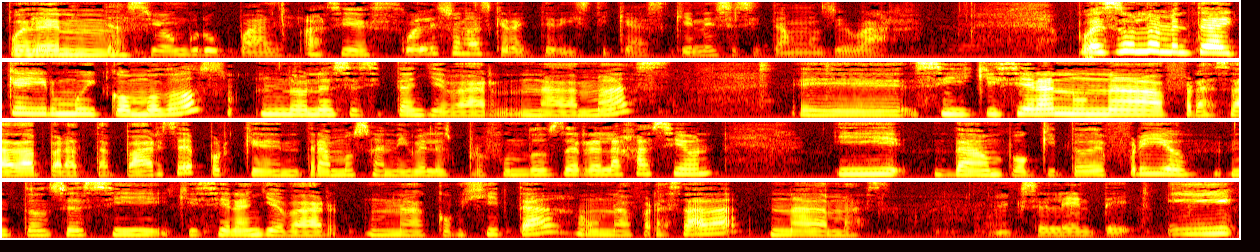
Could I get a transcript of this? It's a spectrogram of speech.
Pueden... Meditación grupal. Así es. ¿Cuáles son las características? ¿Qué necesitamos llevar? Pues solamente hay que ir muy cómodos, no necesitan llevar nada más. Eh, si quisieran una frazada para taparse, porque entramos a niveles profundos de relajación y da un poquito de frío, entonces si quisieran llevar una cobijita o una frazada, nada más. Excelente. Y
